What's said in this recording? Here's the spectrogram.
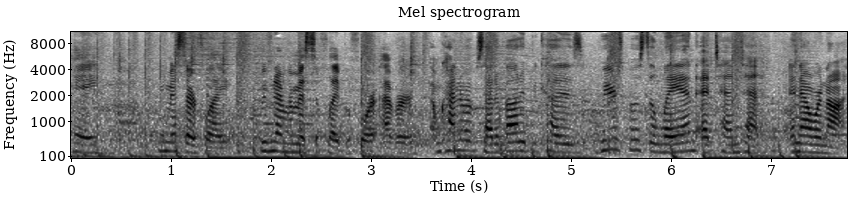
Hey, we missed our flight. We've never missed a flight before, ever. I'm kind of upset about it because we were supposed to land at 10:10, and now we're not.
